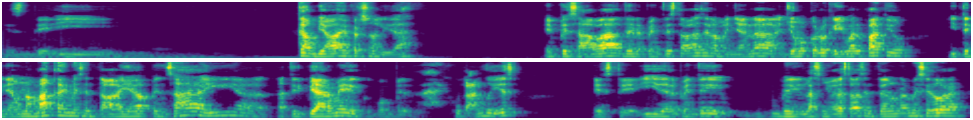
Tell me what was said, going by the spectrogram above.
este, y cambiaba de personalidad. Empezaba, de repente estabas en la mañana, yo me acuerdo que iba al patio y tenía una hamaca y me sentaba ahí a pensar, ahí a, a tripearme, jugando y eso. Este, y de repente la señora estaba sentada en una mecedora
